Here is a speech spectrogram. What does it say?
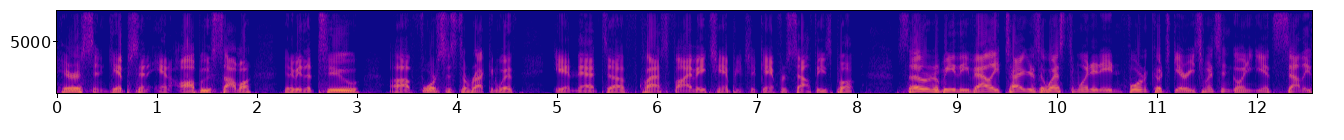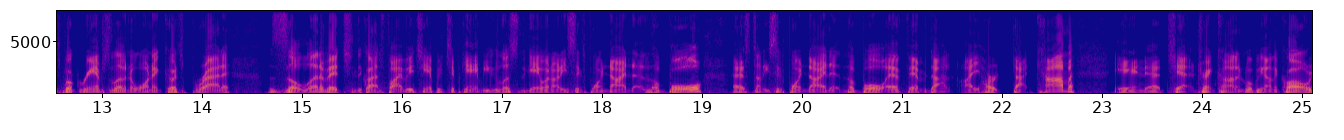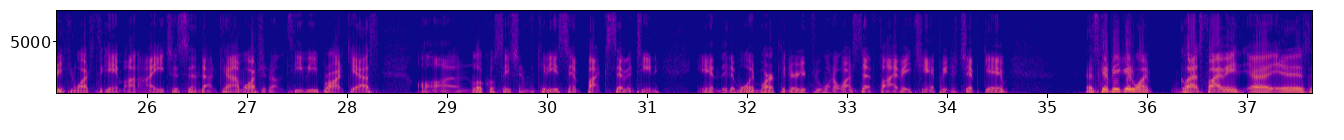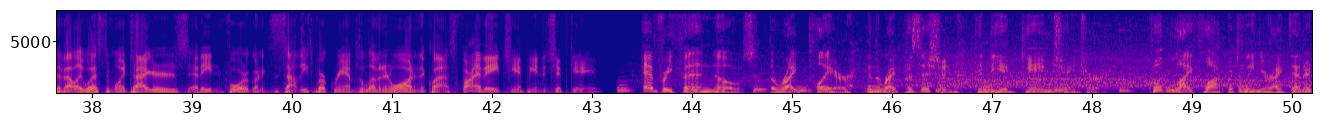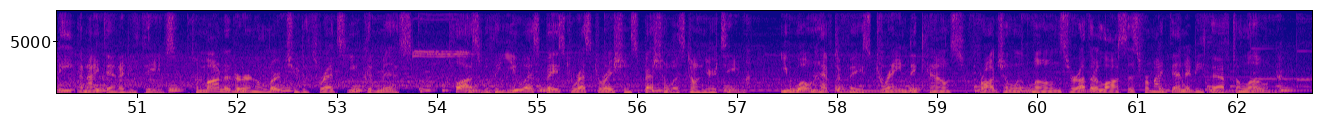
Harrison Gibson and Abu Sama going to be the two uh, forces to reckon with in that uh, Class 5A championship game for Southeast Polk. So it'll be the Valley Tigers of West Des Moines at 8 and 4, and Coach Gary Swenson going against Southeast Book Rams 11 and 1, and Coach Brad Zelenovich in the Class 5A championship game. You can listen to the game on 96.9 The Bull. That's 96.9 The Bull FM.iheart.com. And uh, Trent Condon will be on the call, or you can watch the game on IHSN.com. Watch it on the TV broadcast on local station from KDSM Fox 17 in the Des Moines market area if you want to watch that 5A championship game. That's going to be a good one. Class 5A uh, is the Valley West Des Moines Tigers at 8 and 4, going to the Southeast Polk Rams 11 and 1 in the Class 5A championship game. Every fan knows the right player in the right position can be a game changer. Put LifeLock between your identity and identity thieves to monitor and alert you to threats you could miss. Plus, with a U.S.-based restoration specialist on your team, you won't have to face drained accounts, fraudulent loans, or other losses from identity theft alone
